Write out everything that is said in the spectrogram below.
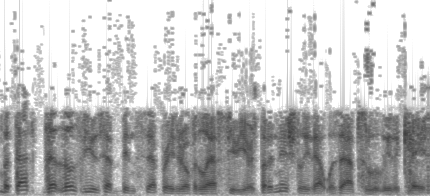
but that, that those views have been separated over the last few years. But initially, that was absolutely the case.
